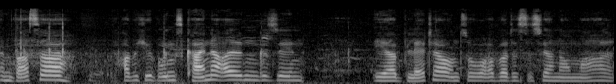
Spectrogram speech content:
Im Wasser habe ich übrigens keine Algen gesehen, eher Blätter und so, aber das ist ja normal.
